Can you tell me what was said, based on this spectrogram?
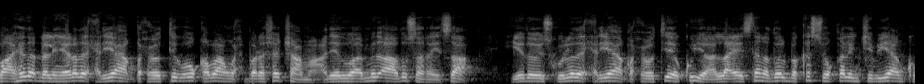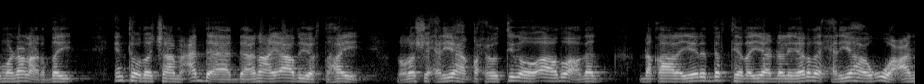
baahida dhallinyarada xeryaha qaxootiga u qabaan waxbarasho jaamacadeed waa mid aada u sarraysa iyadoo iskuullada xeryaha qaxootiga ku yaalla ay sanad walba ka soo qalin jebiyaan kumanaan arday. Intooda jaamacadda aadaana ay aada u yar tahay. Nolosha xeryaha qaxootiga oo aada u adag dhaqaalayaro darteed ayaa dhallinyarada xeryaha ugu wacan.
